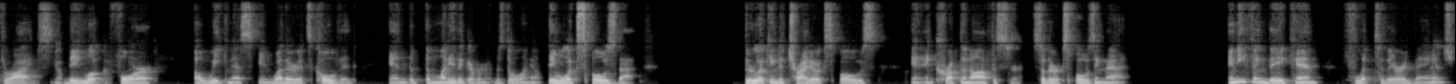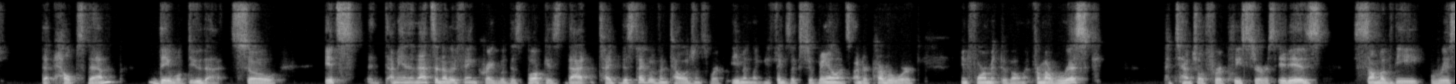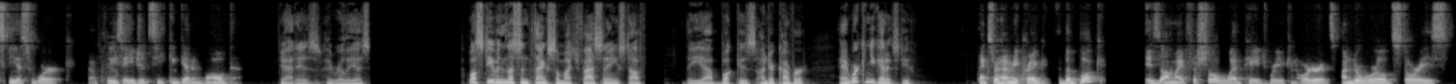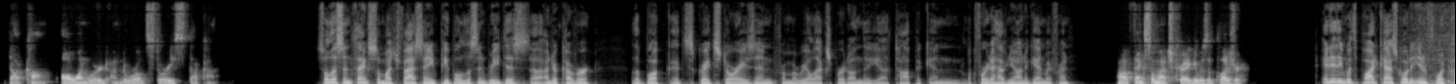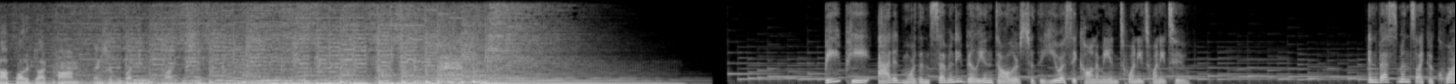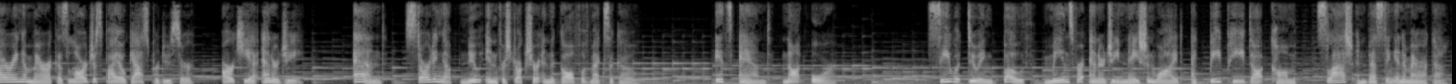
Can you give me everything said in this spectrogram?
thrives. Yep. They look for a weakness in whether it's COVID and the, the money the government was doling out. They will expose that. They're looking to try to expose and, and corrupt an officer. So they're exposing that. Anything they can flip to their advantage that helps them, they will do that. So it's i mean and that's another thing craig with this book is that type this type of intelligence work even like things like surveillance undercover work informant development from a risk potential for a police service it is some of the riskiest work a police agency can get involved in. Yeah it is. It really is. Well stephen listen thanks so much. Fascinating stuff the uh, book is undercover and where can you get it steve thanks for having me craig the book is on my official webpage where you can order. It's underworldstories.com. All one word, underworldstories.com. So listen, thanks so much. Fascinating people. Listen, read this uh, undercover, the book. It's great stories and from a real expert on the uh, topic. And look forward to having you on again, my friend. Oh, thanks so much, Craig. It was a pleasure. Anything with the podcast, go to info at copfather.com. Thanks, everybody. We'll talk to you soon. BP added more than $70 billion to the U.S. economy in 2022. Investments like acquiring America's largest biogas producer, Archaea Energy, and starting up new infrastructure in the Gulf of Mexico. It's and, not or. See what doing both means for energy nationwide at bp.com slash investing in America.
